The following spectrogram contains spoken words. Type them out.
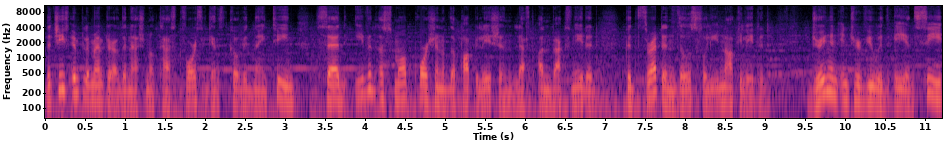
The chief implementer of the National Task Force against COVID 19 said even a small portion of the population left unvaccinated could threaten those fully inoculated. During an interview with ANC,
